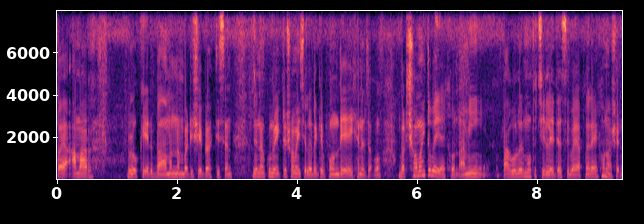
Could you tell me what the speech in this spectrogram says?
বা আমার লোকের বা আমার নাম্বারটি সেভ রাখতেছেন যে না কোনো একটা সময় ছেলেটাকে ফোন দিয়ে এখানে যাব। বাট সময় তো ভাই এখন, আমি পাগলের মতো চিল্লাইতেছি ভাই, আপনারা এখন আসেন।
